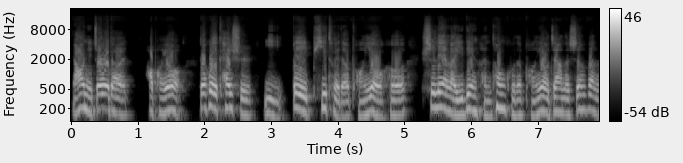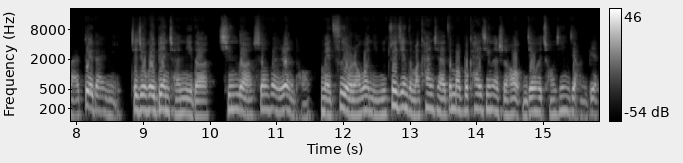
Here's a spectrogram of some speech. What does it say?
然后你周围的。好朋友都会开始以被劈腿的朋友和失恋了一定很痛苦的朋友这样的身份来对待你，这就会变成你的新的身份认同。每次有人问你你最近怎么看起来这么不开心的时候，你就会重新讲一遍：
